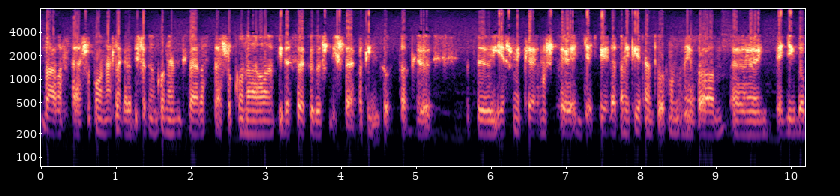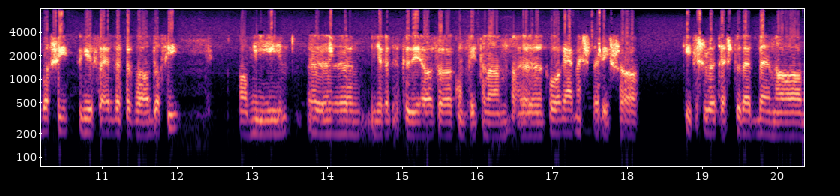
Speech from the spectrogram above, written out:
választásokon, hát legalábbis az önkormányzati választásokon a fidesz közös listákat indítottak. Tehát ilyesmikre most egy, egy példát, amit értem tudok mondani, az a, egyik dobasi civil szervezet, az a DAFI, ami ugye vezetője az a konkrétan a polgármester és a képviselőtestületben a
